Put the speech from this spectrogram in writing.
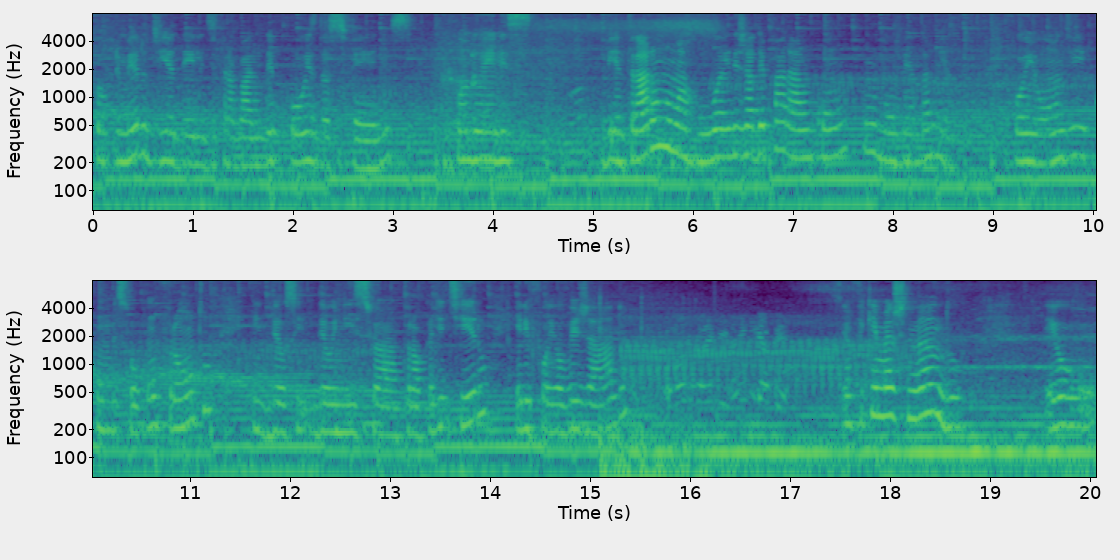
Foi o primeiro dia dele de trabalho depois das férias. Quando eles entraram numa rua, eles já depararam com um bombeamento. Foi onde começou o confronto e deu, deu início à troca de tiro. Ele foi alvejado. Eu fiquei imaginando eu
